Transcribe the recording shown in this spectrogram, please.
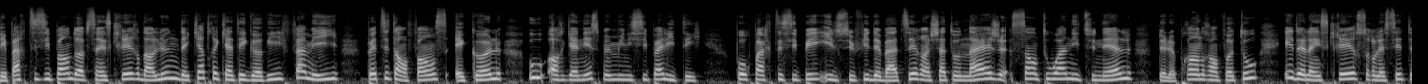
les participants doivent s'inscrire dans l'une des quatre catégories famille, petite enfance, école ou organisme municipalité. Pour participer, il suffit de bâtir un château de neige sans toit ni tunnel, de le prendre en photo et de l'inscrire sur le site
